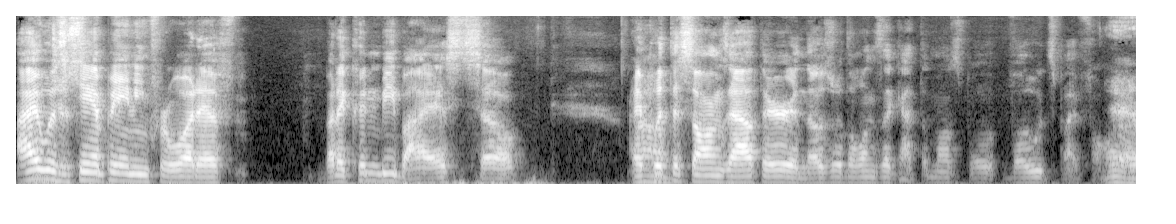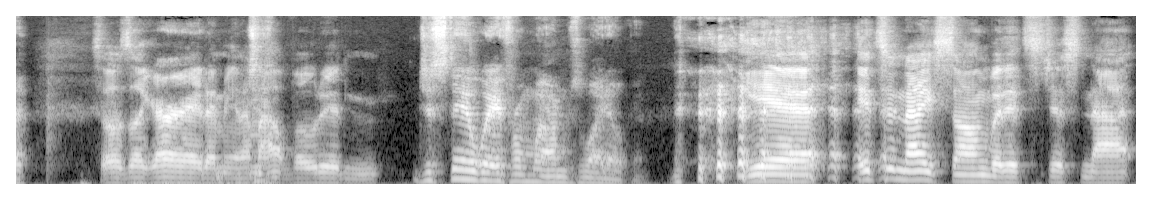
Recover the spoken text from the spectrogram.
I was Just- campaigning for what if, but I couldn't be biased, so I put Um, the songs out there, and those were the ones that got the most vo- votes by far. Yeah. So I was like, all right. I mean, I'm Just- outvoted, and just stay away from arms wide open. yeah, it's a nice song, but it's just not.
